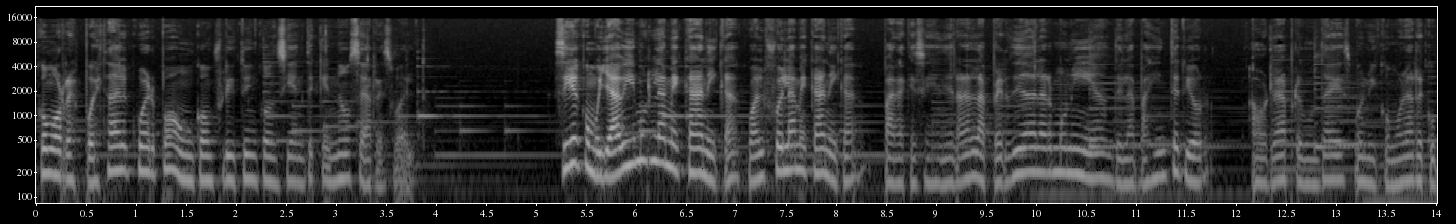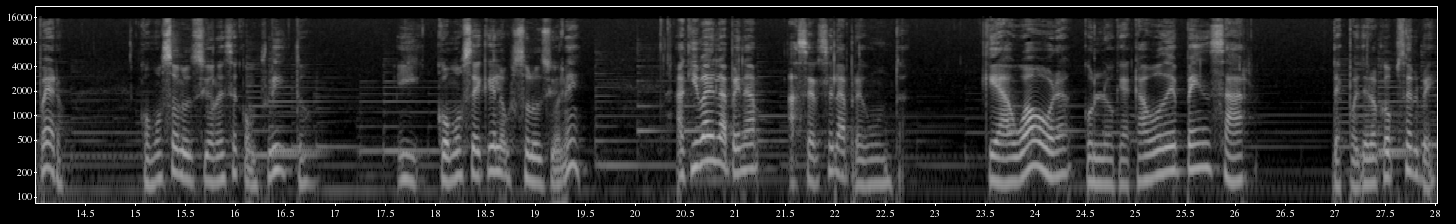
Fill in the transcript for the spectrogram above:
como respuesta del cuerpo a un conflicto inconsciente que no se ha resuelto. Así que como ya vimos la mecánica, cuál fue la mecánica para que se generara la pérdida de la armonía, de la paz interior, ahora la pregunta es, bueno, ¿y cómo la recupero? ¿Cómo soluciono ese conflicto? ¿Y cómo sé que lo solucioné? Aquí vale la pena hacerse la pregunta, ¿qué hago ahora con lo que acabo de pensar después de lo que observé?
